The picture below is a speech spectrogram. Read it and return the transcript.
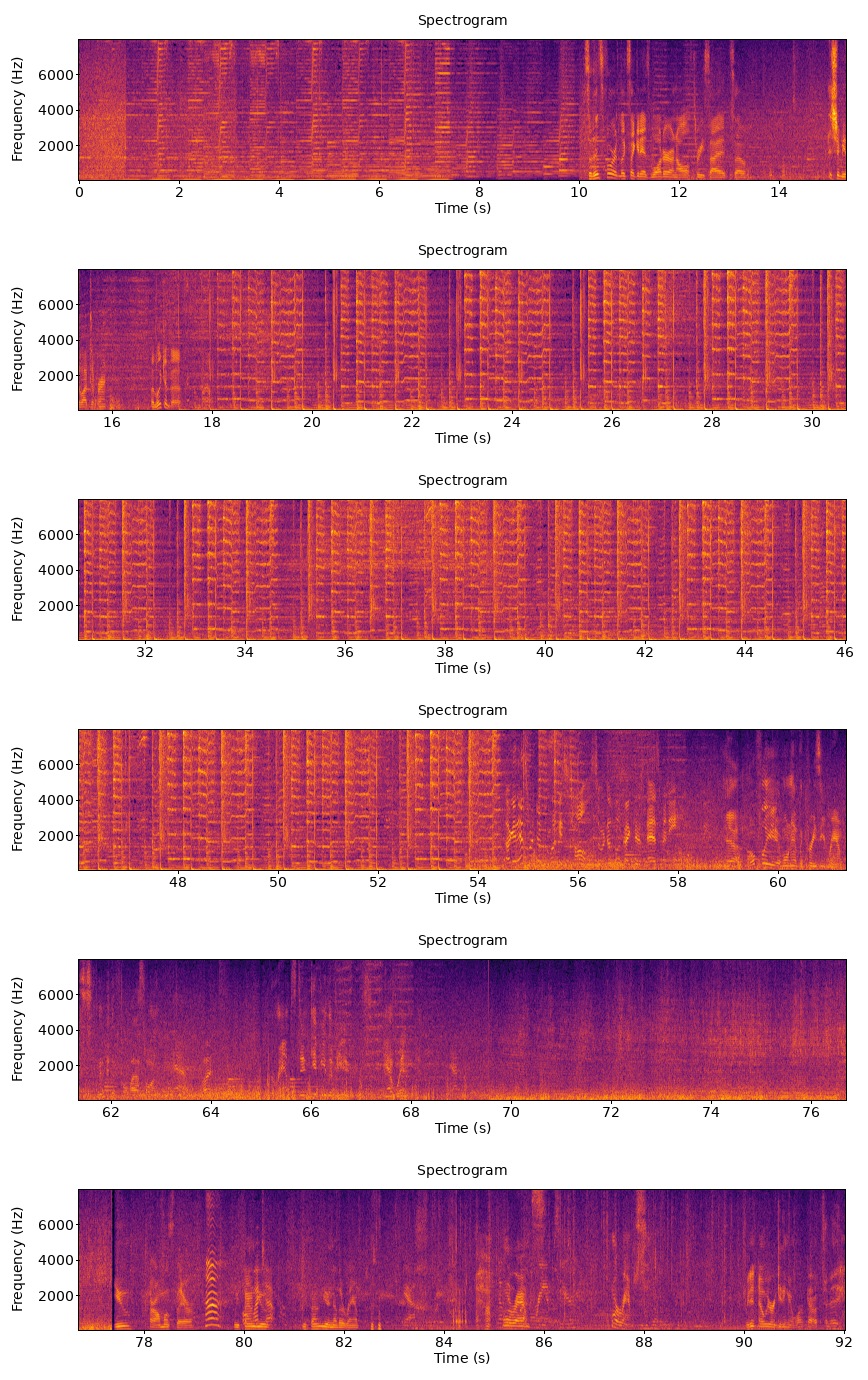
So this fort looks like it has water on all three sides, so it should be a lot different. But look at this. Wow. Last one. Yeah. But the ramps did give you the views in Yeah. the wind. Yeah. You are almost there. Huh? We Oh, found watch you. out. We found you another ramp. Yeah. Uh-huh. More ramps. Ramps here. More ramps. We didn't know we were getting a workout today.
